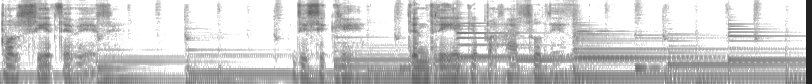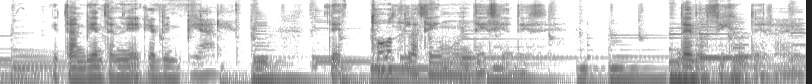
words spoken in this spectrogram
por siete veces dice que tendría que pasar su dedo y también tendría que limpiarlo de todas las inmundicias, dice, de los hijos de Israel.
